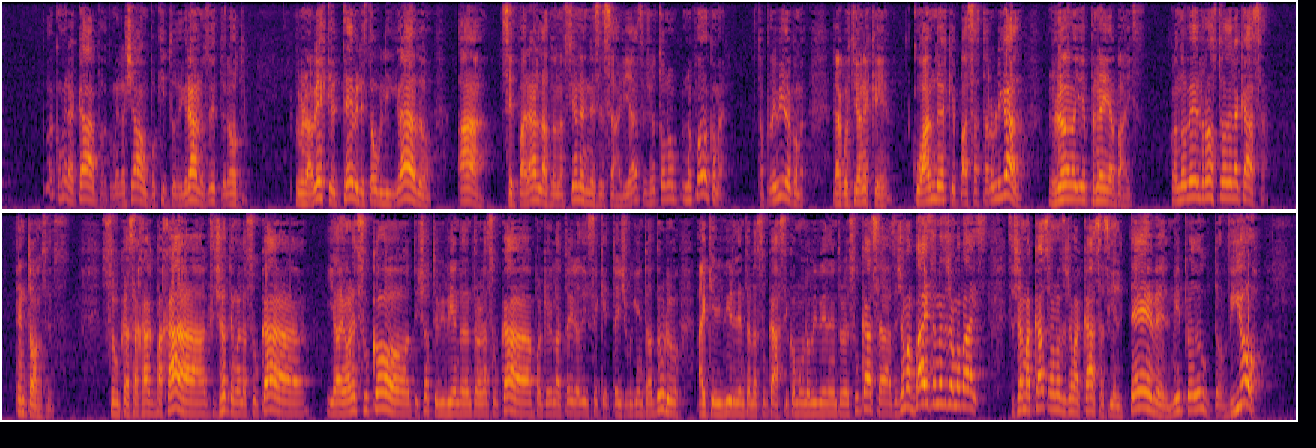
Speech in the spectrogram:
puedo comer acá, puedo comer allá, un poquito de granos, esto, lo otro. Pero una vez que el Tebel está obligado a separar las donaciones necesarias, yo no, no puedo comer. Está prohibido comer. La cuestión es que, ¿cuándo es que pasa a estar obligado? Cuando ve el rostro de la casa. Entonces, Bajak, si yo tengo la azúcar y ahora es Sukkot yo estoy viviendo dentro de la azúcar porque la toira dice que hay que vivir dentro de la azúcar así como uno vive dentro de su casa. ¿Se llama Bais o no se llama Bais? ¿Se llama casa o no se llama casa? Si el Tebel, mi producto, vio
